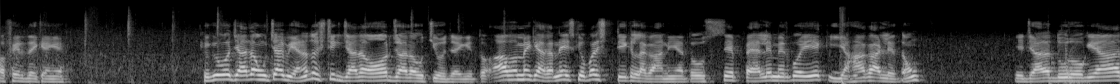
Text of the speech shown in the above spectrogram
और फिर देखेंगे। क्योंकि वो ज़्यादा ऊँचा भी है ना तो स्टिक ज़्यादा और ज़्यादा ऊँची हो जाएगी। तो अब हमें क्या करना है, इसके ऊपर स्टिक लगानी है। तो उससे पहले मेरे को एक यहाँ काट लेता हूँ। ये ज़्यादा दूर हो गया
